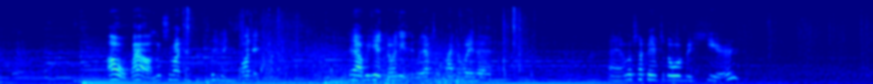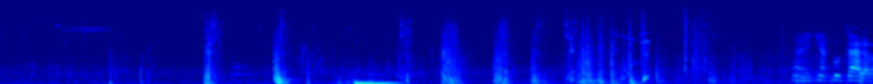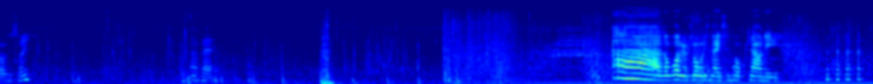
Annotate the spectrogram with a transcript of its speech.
Oh, wow, looks like it's completely flooded. Yeah, we can't do anything. We have to find a way to... Uh, it looks like we have to go over here. Uh, out, obviously. Okay. Ah, the water's always nice in Hope County.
